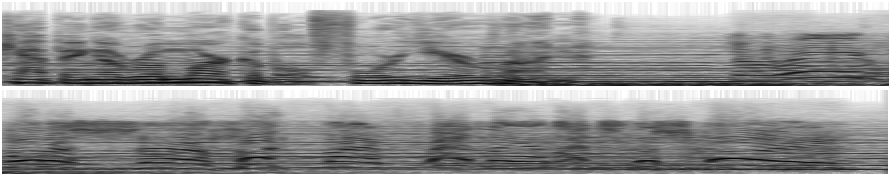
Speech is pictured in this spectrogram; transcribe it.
capping a remarkable four year run. To Reed Willis, uh, hooked by Bradley, and that's the story.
